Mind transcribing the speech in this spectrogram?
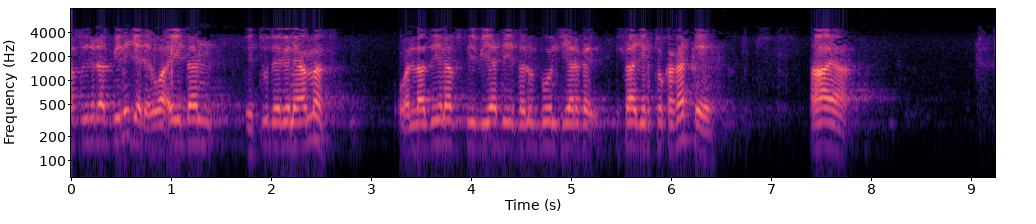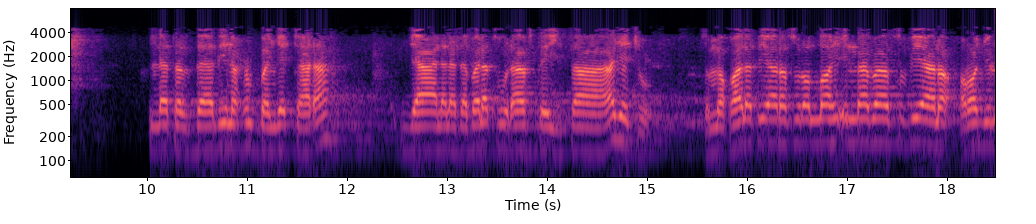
رسول ربي نجد. وأيضا اتود بن عمك والذي نفسي بيدي سلبون ساجرتك كته آية. لتزدادين حبا ججارا جعل لدبلته الأفتيسا ججو ثم قالت يا رسول الله إن أبا سفيان رجل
